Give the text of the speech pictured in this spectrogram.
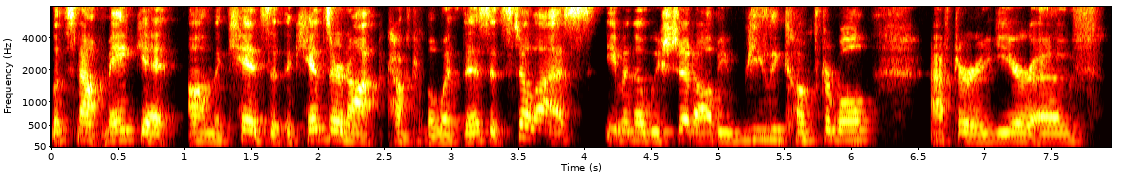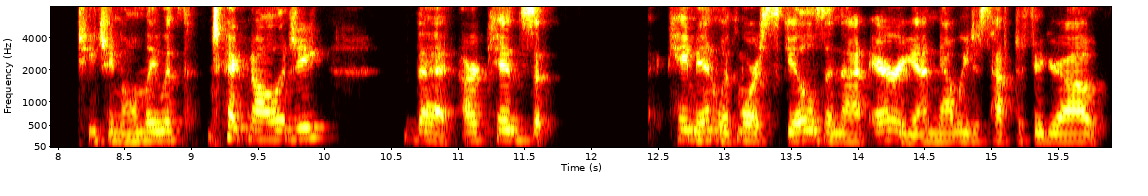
let's not make it on the kids that the kids are not comfortable with this. It's still us, even though we should all be really comfortable after a year of teaching only with technology, that our kids came in with more skills in that area. And now we just have to figure out,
